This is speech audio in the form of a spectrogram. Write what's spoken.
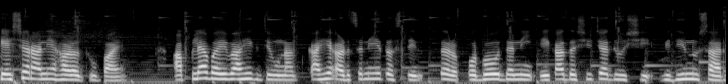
केशर आणि हळद उपाय. आपल्या वैवाहिक जीवनात काही अडचणी येत असतील तर प्रबोधनी एकादशीच्या दिवशी विधीनुसार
